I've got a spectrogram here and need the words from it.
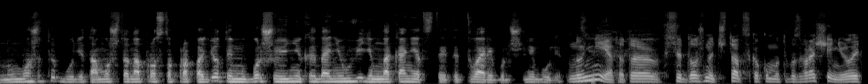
Ну, может и будет, а может она просто пропадет, и мы больше ее никогда не увидим, наконец-то этой твари больше не будет. Ну нет, это все должно читаться какому-то возвращению.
